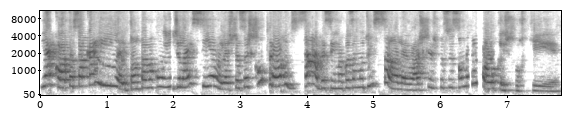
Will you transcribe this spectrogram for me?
e a cota só caía. Então estava com o yield lá em cima. E as pessoas comprando, sabe? Assim, uma coisa muito insana. Eu acho que as pessoas são meio loucas, porque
